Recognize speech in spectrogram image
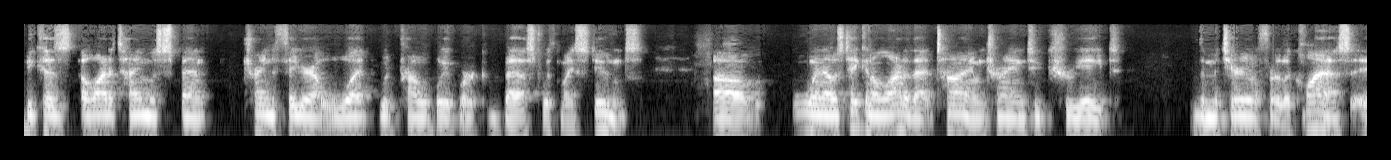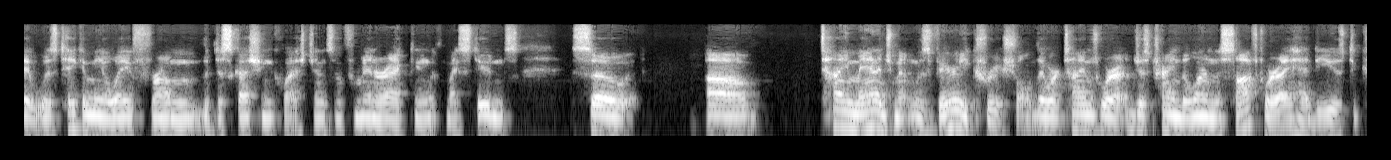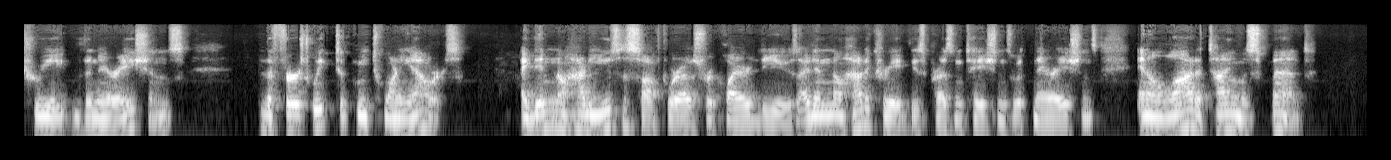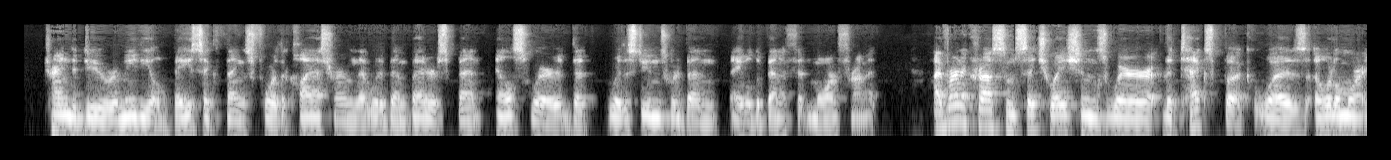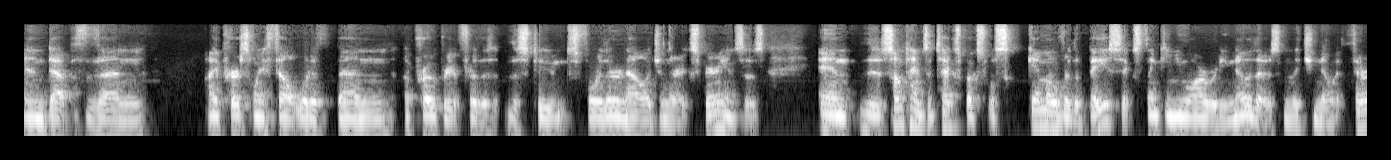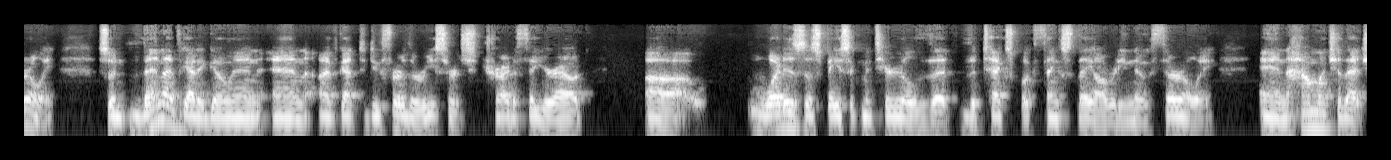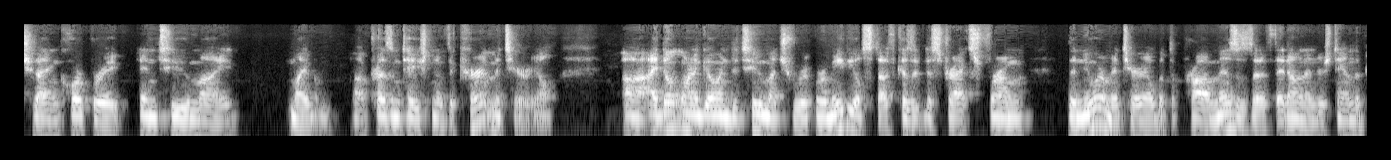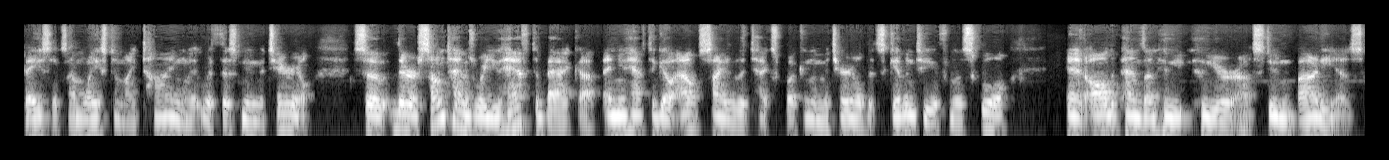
because a lot of time was spent trying to figure out what would probably work best with my students. Uh, when I was taking a lot of that time trying to create the material for the class, it was taking me away from the discussion questions and from interacting with my students. So uh, time management was very crucial. There were times where just trying to learn the software I had to use to create the narrations, the first week took me 20 hours. I didn't know how to use the software I was required to use. I didn't know how to create these presentations with narrations. And a lot of time was spent trying to do remedial basic things for the classroom that would have been better spent elsewhere that where the students would have been able to benefit more from it. I've run across some situations where the textbook was a little more in-depth than I personally felt would have been appropriate for the, the students for their knowledge and their experiences. And the, sometimes the textbooks will skim over the basics thinking you already know those and that you know it thoroughly. So then I've got to go in and I've got to do further research to try to figure out uh, what is this basic material that the textbook thinks they already know thoroughly and how much of that should I incorporate into my, my uh, presentation of the current material. Uh, I don't want to go into too much re remedial stuff because it distracts from the newer material, but the problem is, is that if they don't understand the basics, I'm wasting my time with, with this new material. So there are some times where you have to back up and you have to go outside of the textbook and the material that's given to you from the school, and it all depends on who, who your uh, student body is.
